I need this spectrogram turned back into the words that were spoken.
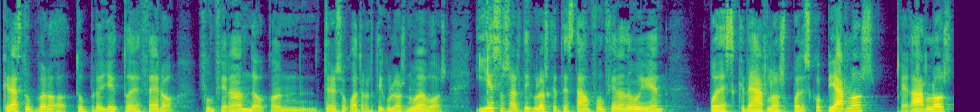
creas tu, tu, proyecto de cero funcionando con tres o cuatro artículos nuevos y esos artículos que te estaban funcionando muy bien, puedes crearlos, puedes copiarlos, pegarlos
